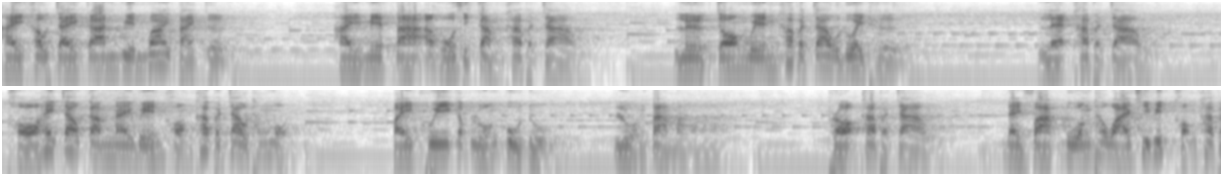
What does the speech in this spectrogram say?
ให้เข้าใจการเวียนว่ายตายเกิด ให้เมตตาอโหสิกรรมข้าพเจ้า เลิกจองเวรข้าพเจ้าด้วยเธอ และข้าพเจ้า ขอให้เจ้ากรรมนายเวรของข้าพเจ้าทั้งหมด ไปคุยกับหลวงปู่ดู หลวงตามา เพราะข้าพเจ้า ได้ฝากดวงถวายชีวิตของข้าพ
